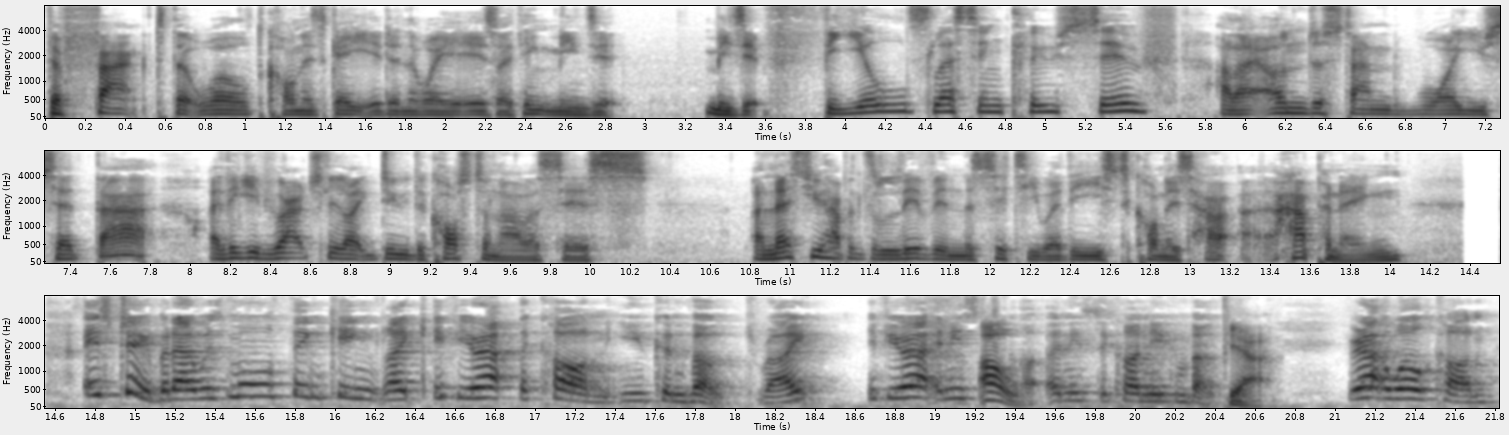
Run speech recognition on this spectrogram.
the fact that Worldcon is gated in the way it is, I think means it means it feels less inclusive. And I understand why you said that. I think if you actually like do the cost analysis, unless you happen to live in the city where the EasterCon is ha- happening. It's true, but I was more thinking like if you're at the con, you can vote, right? If you're at an Easter, oh. an EasterCon, you can vote. Yeah. If you're at a Worldcon,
